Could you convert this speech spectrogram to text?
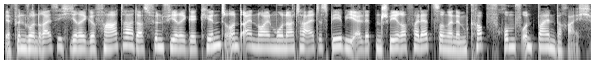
Der 35-jährige Vater, das fünfjährige Kind und ein neun Monate altes Baby erlitten schwere Verletzungen im Kopf, Rumpf und Beinbereich.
